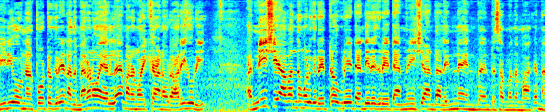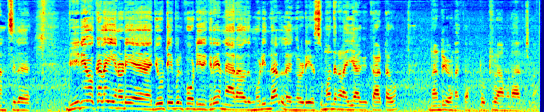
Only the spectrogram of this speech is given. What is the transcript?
வீடியோ நான் போட்டிருக்கிறேன். அது மரநோய் அல்ல மரநோய்க்கான ஒரு அறிகுறி. அம்னீஷியா வந்து உங்களுக்கு ரெட்ரோகிரேட் அண்டிரோகிரேட் அம்னீஷியா என்றால் என்ன என்ப சம்பந்தமாக நான் சில வீடியோக்களை என்னுடைய யூடியூப்பில் போட்டிருக்கிறேன். யாராவது முடிந்தால் எங்களுடைய சுமந்திரன் ஐயாவுக்கு காட்டவும். நன்றி வணக்கம். டாக்டர் ராமநாதன்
